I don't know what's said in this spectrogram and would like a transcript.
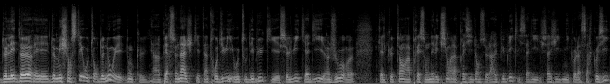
de laideur et de méchanceté autour de nous. Et donc, euh, il y a un personnage qui est introduit au tout début, qui est celui qui a dit un jour quelque temps après son élection à la présidence de la République. Il s'agit de Nicolas Sarkozy.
